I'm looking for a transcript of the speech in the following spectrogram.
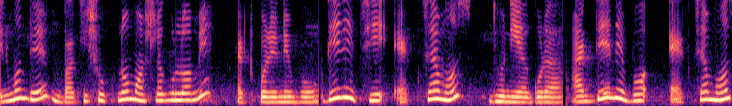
এর মধ্যে বাকি শুকনো মশলাগুলো আমি অ্যাড করে নেব। দিয়ে নিচ্ছি এক চামচ ধনিয়া গুঁড়া আর দিয়ে নেব এক চামচ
